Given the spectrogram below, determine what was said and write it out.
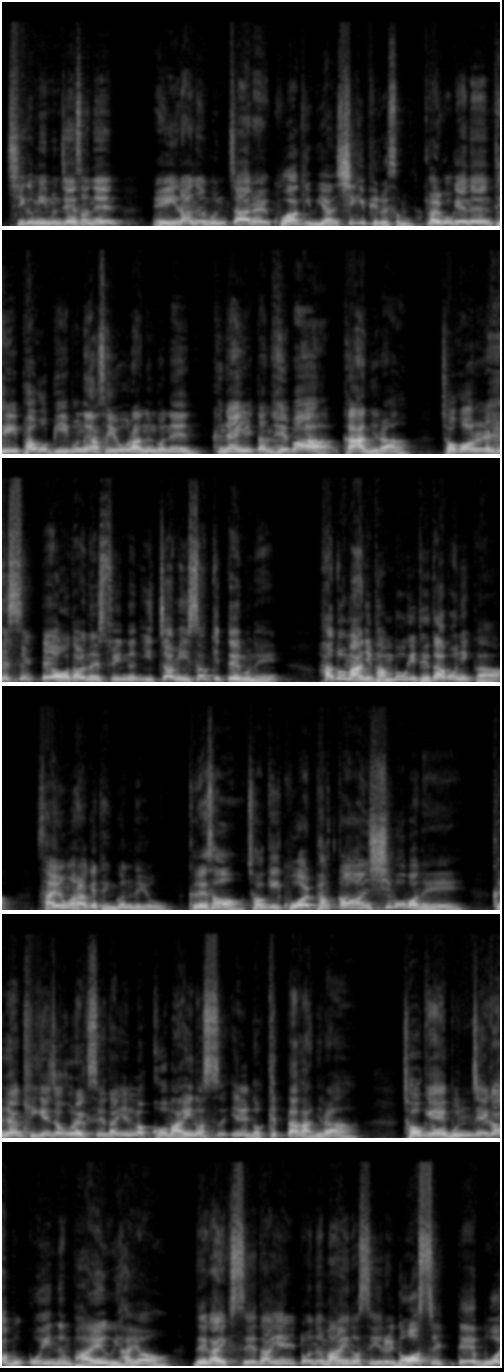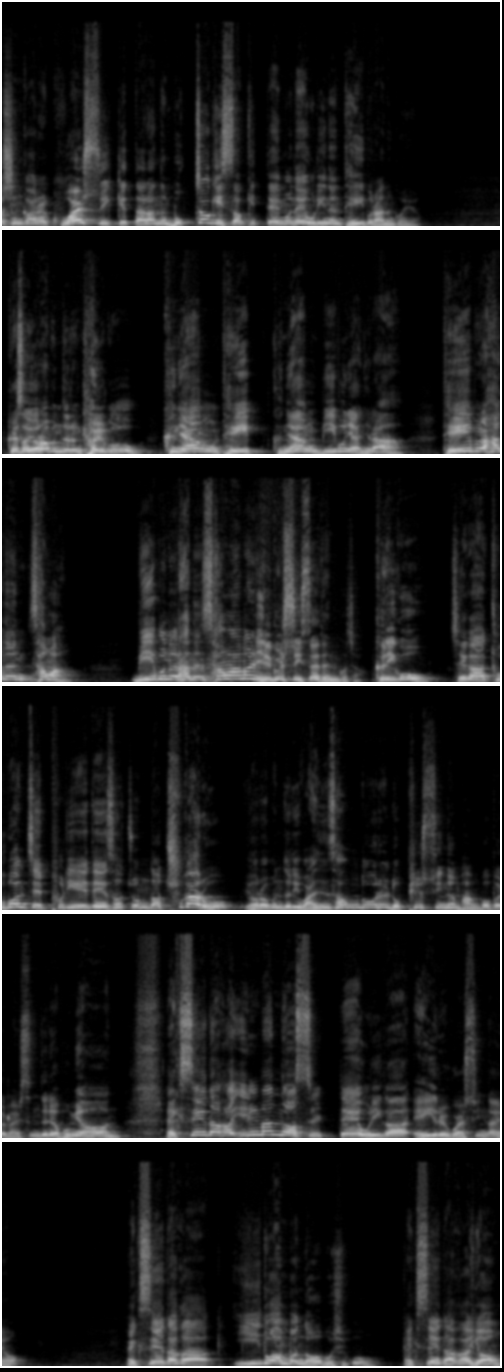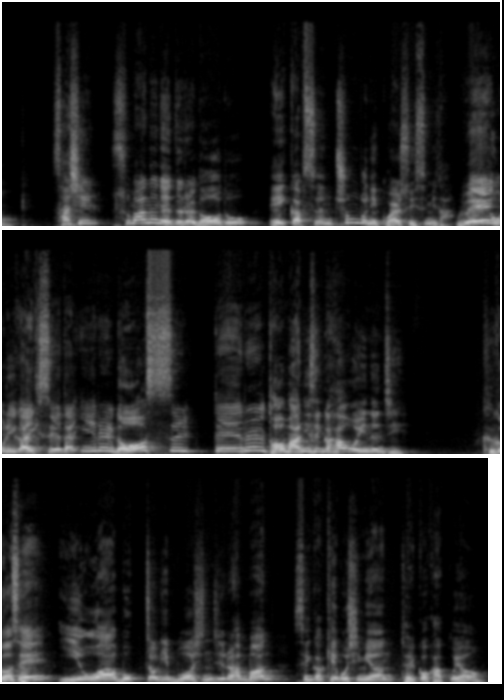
지금 이 문제에서는 A라는 문자를 구하기 위한 식이 필요했습니다. 결국에는 대입하고 미분하세요라는 거는 그냥 일단 해봐가 아니라 저거를 했을 때 얻어낼 수 있는 이점이 있었기 때문에 하도 많이 반복이 되다 보니까 사용을 하게 된 건데요. 그래서 저기 9월 평가원 15번에 그냥 기계적으로 x에다 1 넣고 마이너스 1 넣겠다가 아니라 저게 문제가 묻고 있는 바에 의하여 내가 x에다 1 또는 마이너스 1을 넣었을 때 무엇인가를 구할 수 있겠다라는 목적이 있었기 때문에 우리는 대입을 하는 거예요. 그래서 여러분들은 결국 그냥 대입, 그냥 미분이 아니라 대입을 하는 상황, 미분을 하는 상황을 읽을 수 있어야 되는 거죠. 그리고 제가 두 번째 풀이에 대해서 좀 더 추가로 여러분들이 완성도를 높일 수 있는 방법을 말씀드려 보면 x에다가 1만 넣었을 때 우리가 a를 구할 수 있나요? x에다가 2도 한번 넣어 보시고 x에다가 0 사실 수많은 애들을 넣어도 a 값은 충분히 구할 수 있습니다. 왜 우리가 x에다 1을 넣었을 때를 더 많이 생각하고 있는지 그것의 이유와 목적이 무엇인지를 한번 생각해 보시면 될 것 같고요.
